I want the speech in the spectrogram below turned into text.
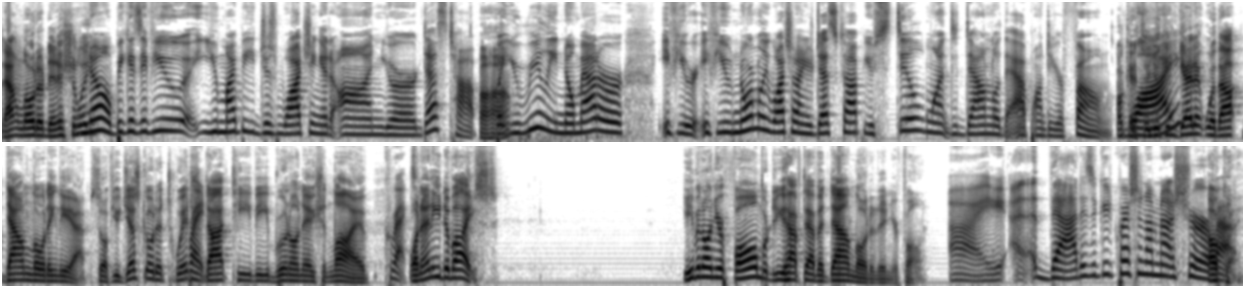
downloaded initially. No, because if you you might be just watching it on your desktop, Uh-huh. but you really no matter if you're if you normally watch it on your desktop, you still want to download the app onto your phone. Okay, so you can get it without downloading the app. So if you just go to twitch.tv Bruno Nation Live Correct. on any device, even on your phone, or do you have to have it downloaded in your phone? I uh, that is a good question. I'm not sure about. Okay.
